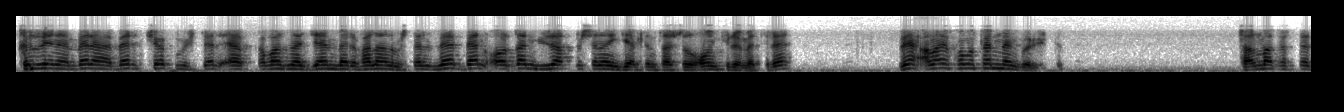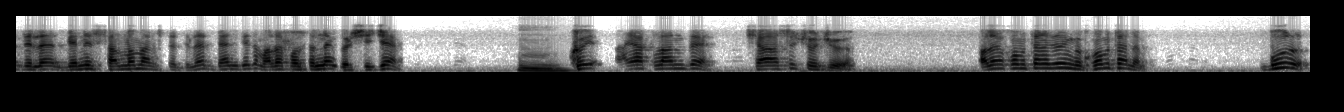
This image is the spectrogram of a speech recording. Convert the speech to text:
kızıyla beraber çökmüşler. E, kafasına cemberi falan almışlar ve ben oradan 160 lira geldim taşıdım 10 kilometre. Ve alay komutanıyla görüştüm. Salmak istediler, beni salmamak istediler. Ben dedim alay komutanıyla görüşeceğim. Hı. Köy ayaklandı. Şahsı çocuğu. Alay komutanı dedim ki komutanım bu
